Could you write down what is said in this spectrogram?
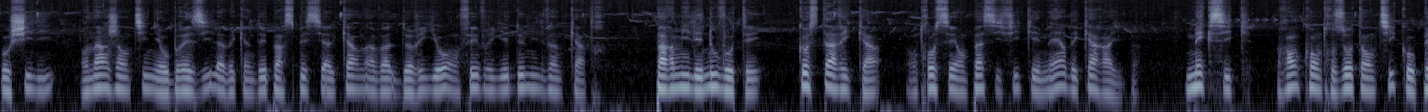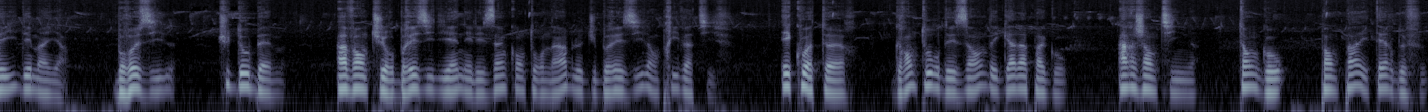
au Chili, en Argentine et au Brésil avec un départ spécial Carnaval de Rio en février 2024. Parmi les nouveautés, Costa Rica, entre océan Pacifique et mer des Caraïbes. Mexique, rencontres authentiques au pays des Mayas. Brésil, Tudobem, aventure brésilienne et les incontournables du Brésil en privatif. Équateur, grand tour des Andes et Galapagos. Argentine, tango, pampa et terre de feu.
